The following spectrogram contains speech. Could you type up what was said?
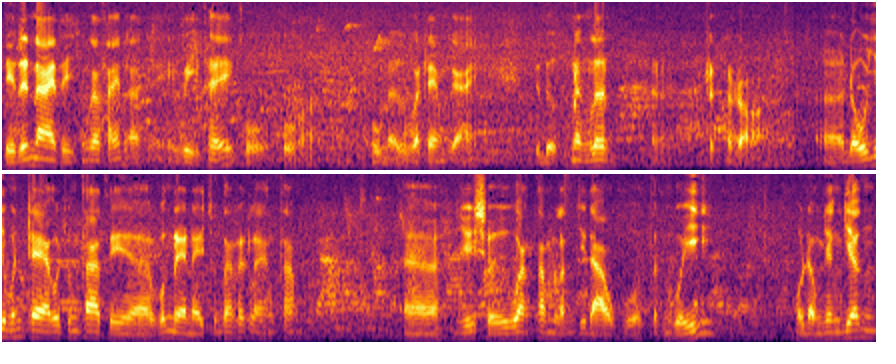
thì đến nay thì chúng ta thấy là cái vị thế của của phụ nữ và trẻ em gái thì được nâng lên ờ, rất là rõ. Ờ, đối với bến tre của chúng ta thì ờ, vấn đề này chúng ta rất là an tâm. À, dưới sự quan tâm lãnh chỉ đạo của tỉnh ủy hội đồng nhân dân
